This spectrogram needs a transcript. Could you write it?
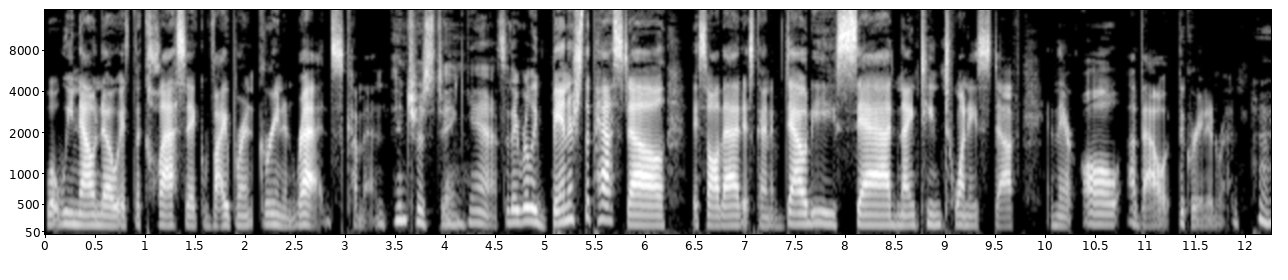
what we now know is the classic vibrant green and reds come in. Interesting. Yeah. So they really banished the pastel. They saw that as kind of dowdy, sad 1920s stuff, and they're all about the green and red. Hmm.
